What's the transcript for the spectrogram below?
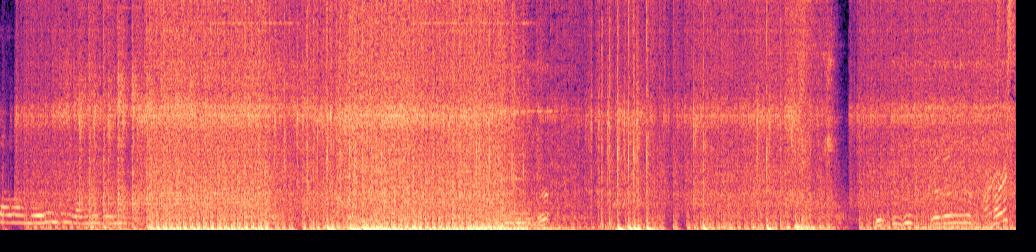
ระวังบูลลี่ระวังบูลลี่ เออยุบยุบยุบเร็วเร็วเร็ว First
